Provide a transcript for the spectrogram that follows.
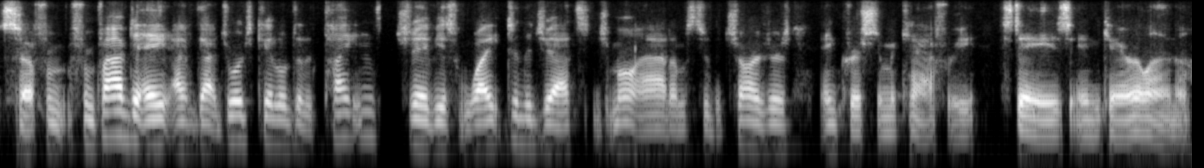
So from from five to eight, I've got George Kittle to the Titans, Tre'Davious White to the Jets, Jamal Adams to the Chargers, and Christian McCaffrey stays in Carolina.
